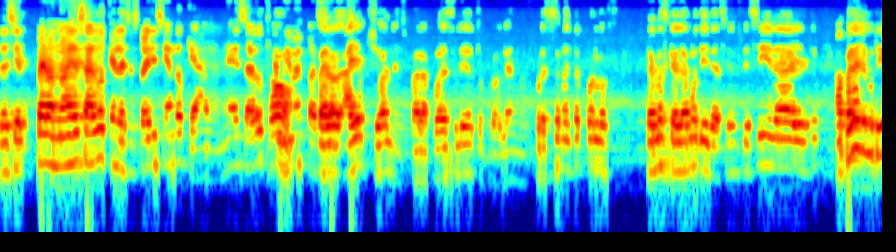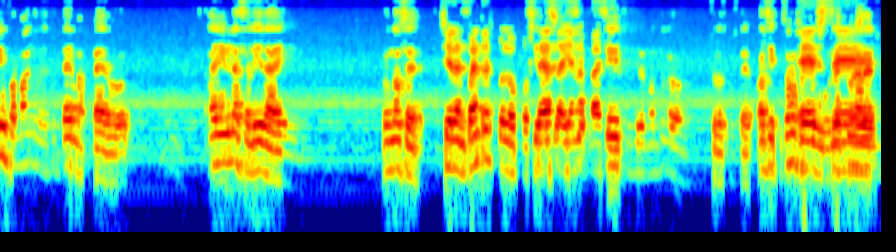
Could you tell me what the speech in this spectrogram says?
decir, pero no es algo que les estoy diciendo que hagan, ¿eh? es algo que No, a mí me pasó. pero hay opciones para poder salir de tu problema. Precisamente por los temas que hablamos de ideación suicida. Y, apenas yo me estoy informando de este tema, pero hay una salida ahí. Pues no sé. Si lo encuentras, pues lo posteas Sí, sí, ahí en la página. Sí, sí, de pronto lo, se los posteo. Ahora sí, pasamos a tu Este, lectura. A ver,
